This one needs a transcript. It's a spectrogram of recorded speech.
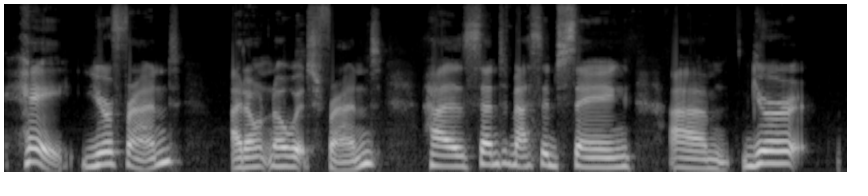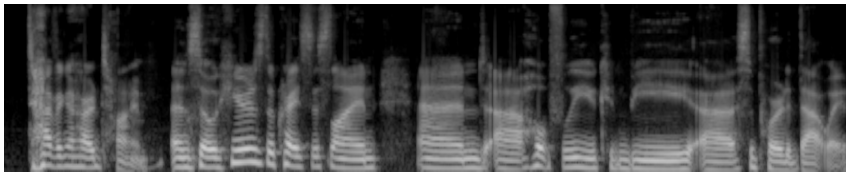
"Hey, your friend, I don't know which friend, has sent a message saying um, you're having a hard time. And so here's the crisis line, and uh, hopefully you can be uh, supported that way.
